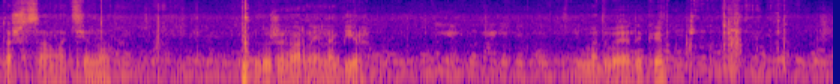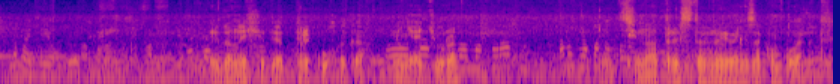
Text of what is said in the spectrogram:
Та ж сама ціна. Дуже гарний набір. Медведики. І до них іде три кухлика. Мініатюра. Ціна 300 гривень за комплект.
